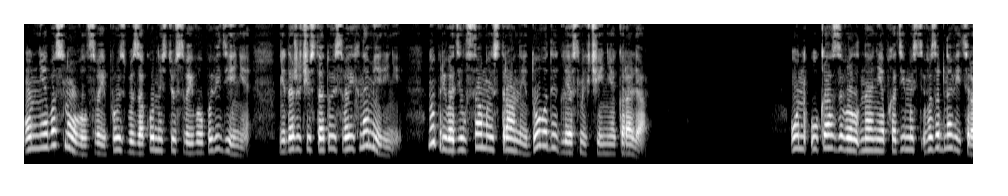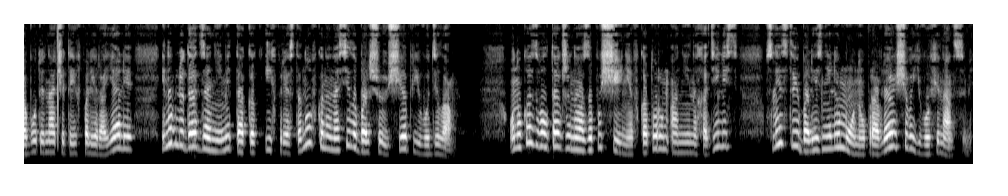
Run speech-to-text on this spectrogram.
Он не обосновывал свои просьбы законностью своего поведения, не даже чистотой своих намерений, но приводил самые странные доводы для смягчения короля. Он указывал на необходимость возобновить работы, начатые в полирояле, и наблюдать за ними, так как их приостановка наносила большой ущерб его делам. Он указывал также на запущение, в котором они находились вследствие болезни Лимона, управляющего его финансами.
